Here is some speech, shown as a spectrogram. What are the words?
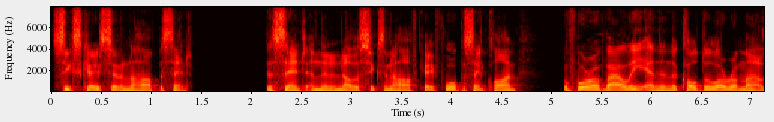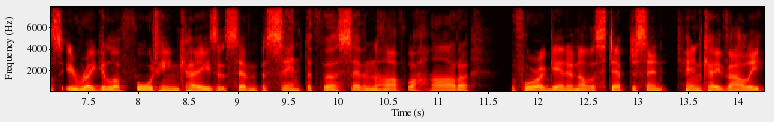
Six Ks, seven and a half percent. Descent, and then another six and a half K, four percent climb before a valley, and then the Col de la Ramaz. Irregular 14 Ks at seven percent. The first seven and a half were harder. Before again another step descent, 10k valley,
